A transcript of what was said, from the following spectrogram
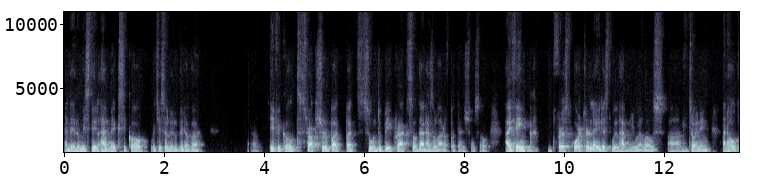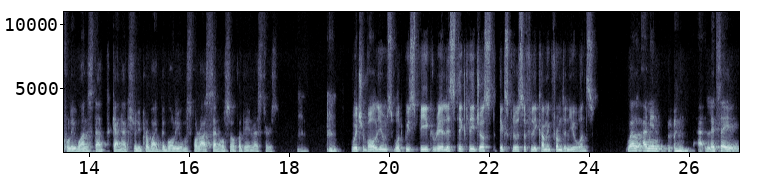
And then we still have Mexico, which is a little bit of a difficult structure, but soon to be cracked. So that has a lot of potential. So I think first quarter latest, we'll have new LOs um, joining, and hopefully ones that can actually provide the volumes for us and also for the investors. Mm-hmm. Which volumes would we speak realistically, just exclusively coming from the new ones? Well, I mean, let's say,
